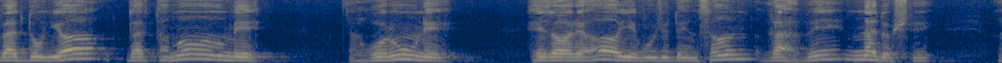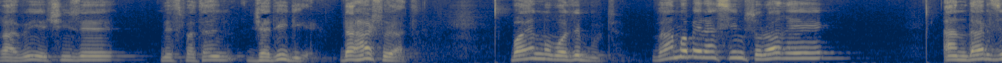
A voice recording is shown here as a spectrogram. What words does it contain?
و دنیا در تمام قرون هزاره های وجود انسان قهوه نداشته. قهوه چیز نسبتا جدیدیه. در هر صورت باید مواظب بود. و اما برسیم سراغ اندرز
